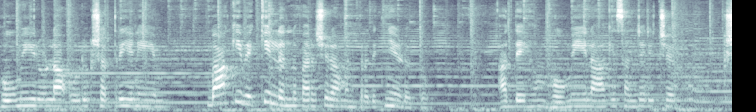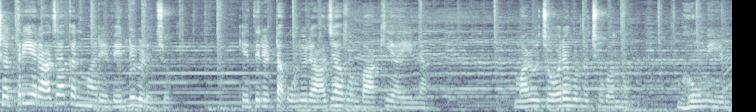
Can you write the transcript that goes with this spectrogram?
ഭൂമിയിലുള്ള ഒരു ക്ഷത്രിയനെയും ബാക്കി വെക്കില്ലെന്ന് പരശുരാമൻ പ്രതിജ്ഞയെടുത്തു. അദ്ദേഹം ഭൂമിയിലാകെ സഞ്ചരിച്ച് ക്ഷത്രിയ രാജാക്കന്മാരെ വെല്ലുവിളിച്ചു. എതിരിട്ട ഒരു രാജാവും ബാക്കിയായില്ല. മഴു ചോര കൊണ്ട് ചുവന്നു ഭൂമിയും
